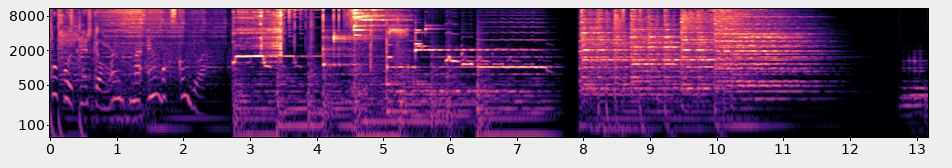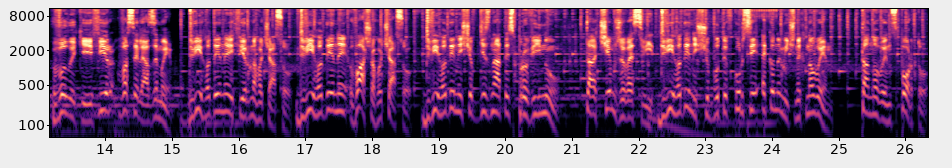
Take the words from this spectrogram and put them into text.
Купуй книжки онлайн на mbox.com.ua. Великий ефір Василя Зими. Дві години ефірного часу, дві години вашого часу, дві години, щоб дізнатись про війну та чим живе світ. Дві години, щоб бути в курсі економічних новин та новин спорту.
